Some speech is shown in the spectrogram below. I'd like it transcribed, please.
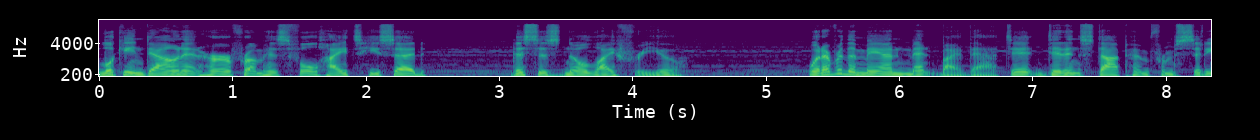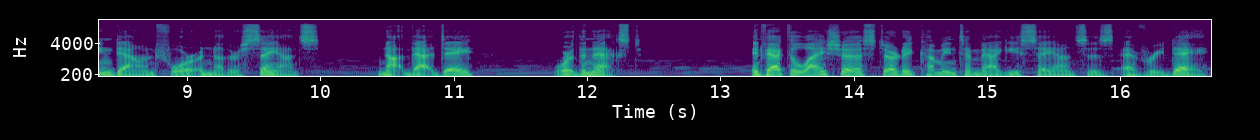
Looking down at her from his full height, he said, This is no life for you. Whatever the man meant by that, it didn't stop him from sitting down for another seance. Not that day, or the next. In fact, Elisha started coming to Maggie's seances every day.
